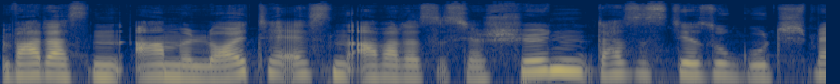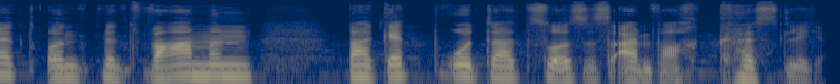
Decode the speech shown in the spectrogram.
war das ein arme Leute essen, aber das ist ja schön, dass es dir so gut schmeckt und mit warmem Baguettebrot dazu ist es einfach köstlich.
